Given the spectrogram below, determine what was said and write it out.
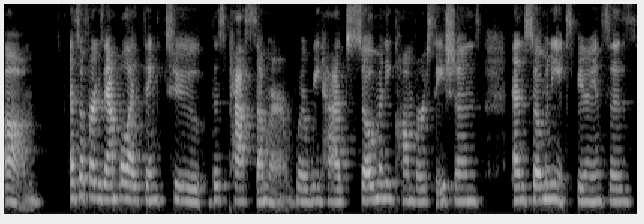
Um, and so, for example, I think to this past summer where we had so many conversations and so many experiences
